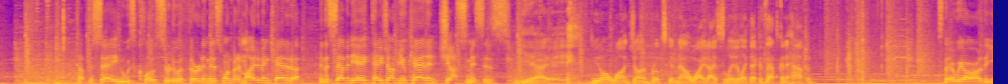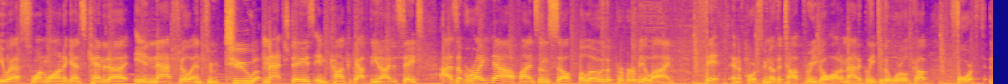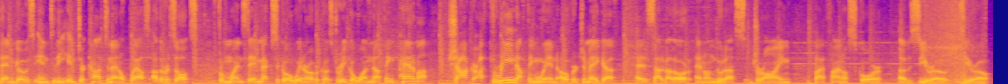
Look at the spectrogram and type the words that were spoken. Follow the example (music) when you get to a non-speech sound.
Tough to say who was closer to a third in this one, but it might have been Canada in the 78th. Tajon Buchanan just misses. Yeah, (sighs) you don't want John Brooks getting out wide isolated like that because that's going to happen. So there we are, the U.S. 1 1 against Canada in Nashville, and through two match days in CONCACAF, the United States, as of right now, finds himself below the proverbial line. Fifth, and of course, we know the top three go automatically to the World Cup. Fourth then goes into the Intercontinental Playoffs. Other results from Wednesday Mexico, winner over Costa Rica, 1 0. Panama, shocker, a 3 0 win over Jamaica. El Salvador and Honduras drawing by a final score of 0 0.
